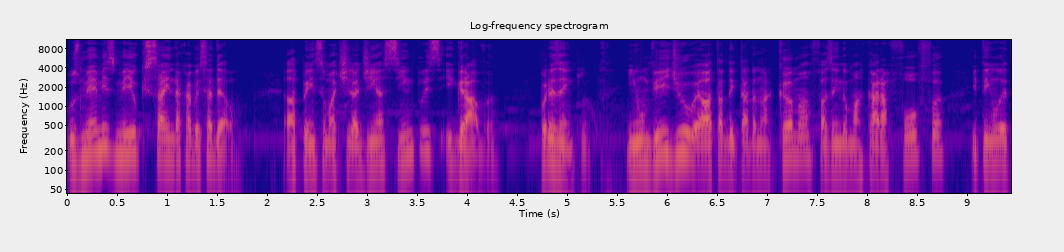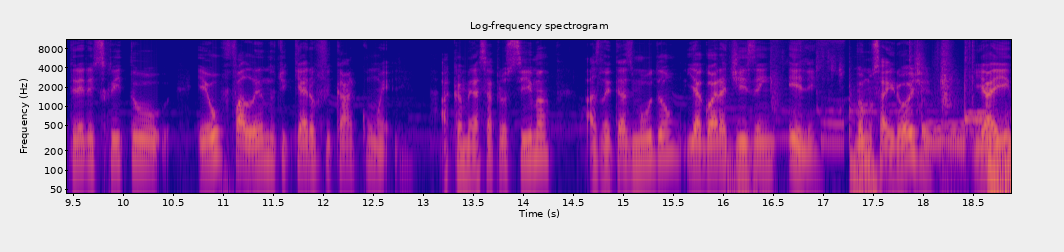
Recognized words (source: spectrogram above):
Os memes meio que saem da cabeça dela. Ela pensa uma tiradinha simples e grava. Por exemplo, em um vídeo ela tá deitada na cama, fazendo uma cara fofa e tem um letreiro escrito Eu falando que quero ficar com ele. A câmera se aproxima, as letras mudam e agora dizem ele. Vamos sair hoje? E aí?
